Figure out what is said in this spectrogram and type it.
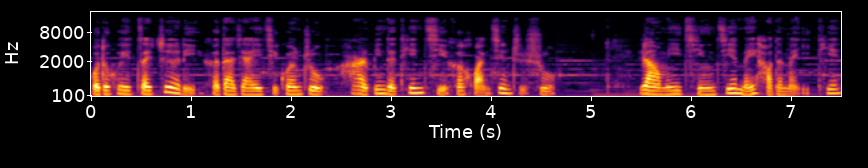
我都会在这里和大家一起关注哈尔滨的天气和环境指数，让我们一起迎接美好的每一天。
